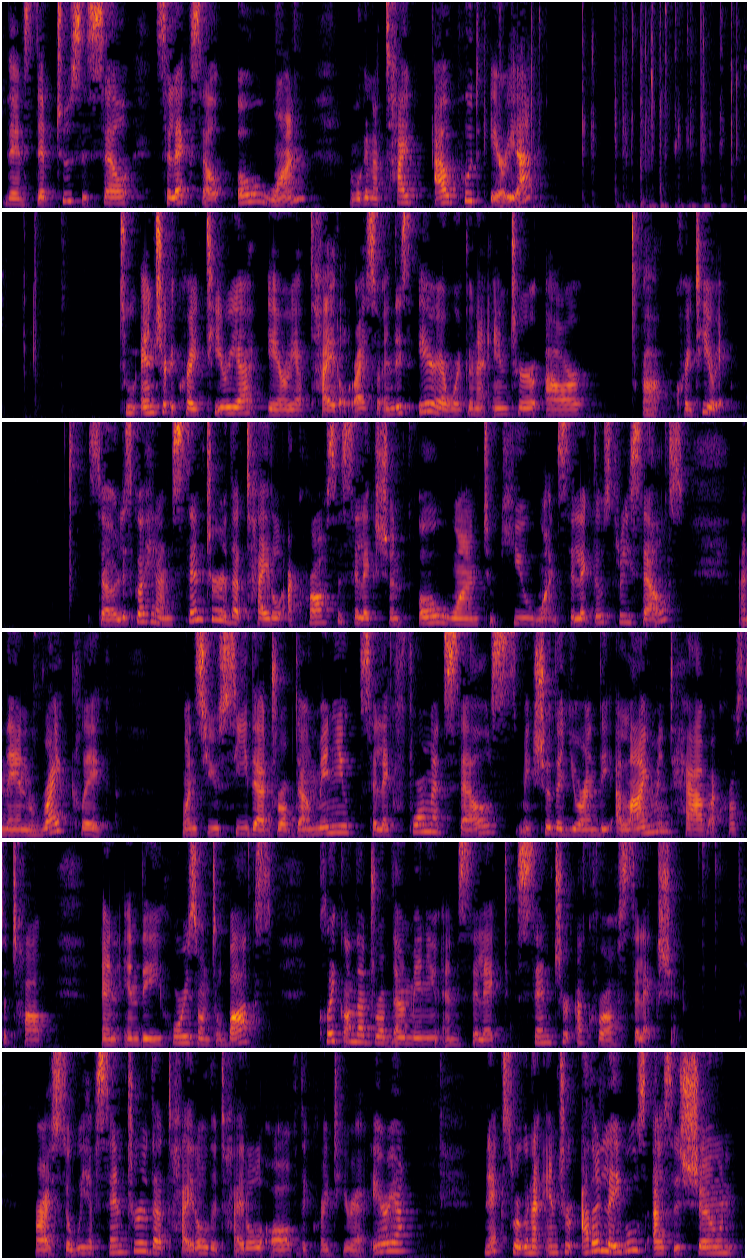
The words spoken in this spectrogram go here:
Then step two is cell, select cell O1. And we're going to type output area to enter a criteria area title, right? So in this area, we're going to enter our uh, criteria. So let's go ahead and center the title across the selection O1 to Q1. Select those three cells and then right click once you see that drop down menu, select Format Cells. Make sure that you're in the Alignment tab across the top and in the horizontal box, click on that drop down menu and select Center Across Selection. All right, so we have centered that title, the title of the criteria area. Next, we're going to enter other labels as is shown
